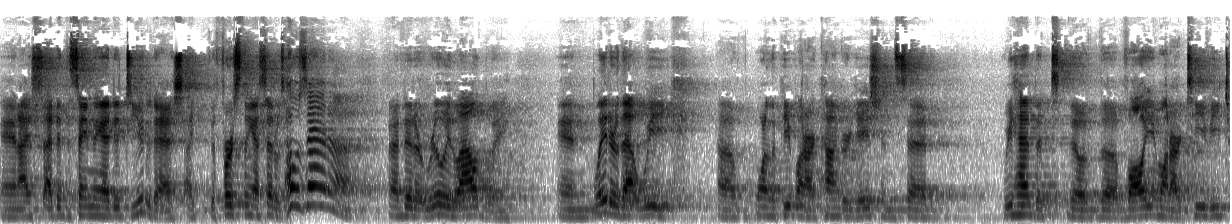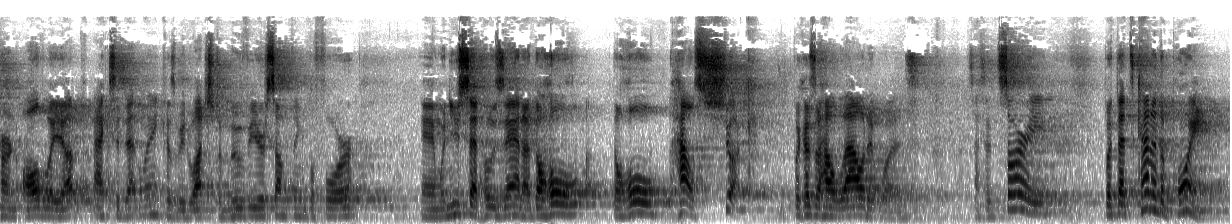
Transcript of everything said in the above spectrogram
And I, I, did the same thing I did to you today. I, the first thing I said was, Hosanna! And I did it really loudly. And later that week, uh, one of the people in our congregation said, we had the, the, the volume on our TV turned all the way up accidentally because we'd watched a movie or something before. And when you said Hosanna, the whole, the whole house shook because of how loud it was. So I said, Sorry, but that's kind of the point.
